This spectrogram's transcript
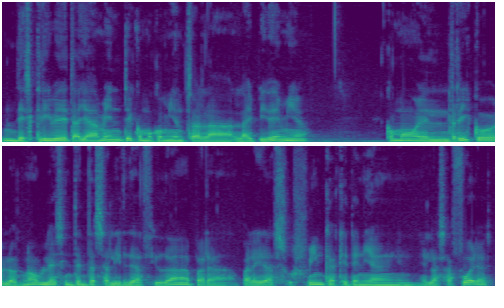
describe detalladamente cómo comienza la, epidemia, cómo el rico, los nobles, intentan salir de la ciudad para, ir a sus fincas que tenían en, las afueras.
